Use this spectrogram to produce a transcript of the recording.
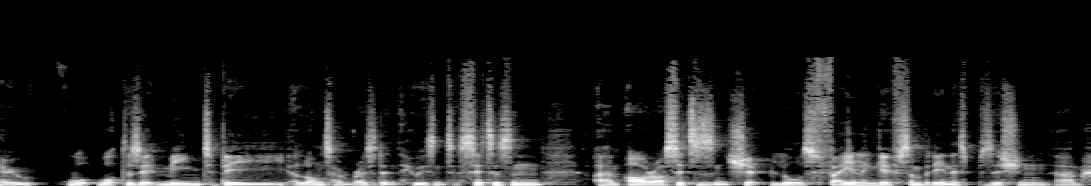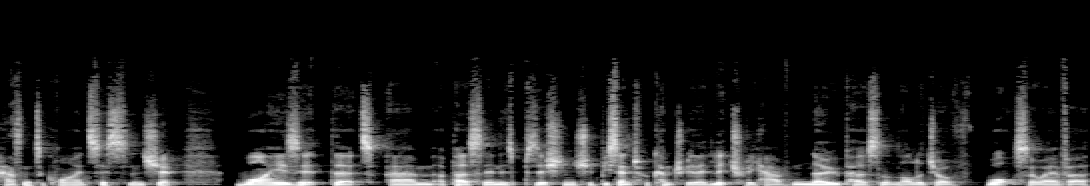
know, what, what, does it mean to be a long term resident who isn't a citizen? Um, are our citizenship laws failing if somebody in this position um, hasn't acquired citizenship? Why is it that um, a person in this position should be sent to a country they literally have no personal knowledge of whatsoever,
